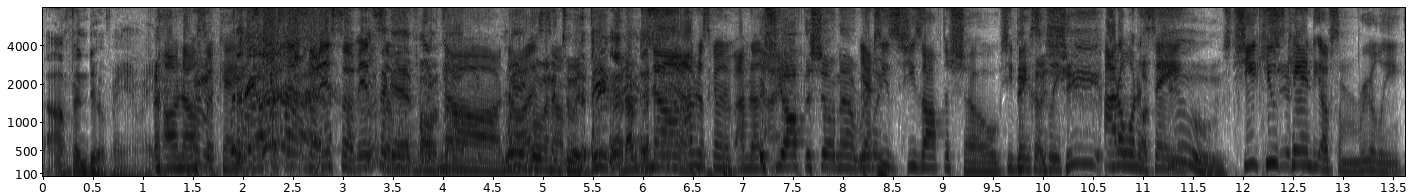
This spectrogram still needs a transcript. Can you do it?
I'm finna do it for rant right. Oh no, it's okay. No, it's, it's, it's some. It's Take some. your headphones no, off. no, we ain't going into it deep, but I'm just No, saying. I'm just gonna. I'm not. Is she off the show now? Really? Yeah, she's she's off the show. She basically. She I don't want to say. accused- She accused she- Kandi of some really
